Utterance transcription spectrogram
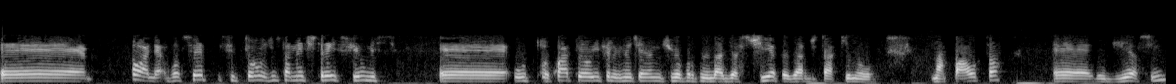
É, Olha, você citou justamente três filmes. É, o, o quatro eu, infelizmente, ainda não tive a oportunidade de assistir, apesar de estar aqui no, na pauta é, do dia, assim.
